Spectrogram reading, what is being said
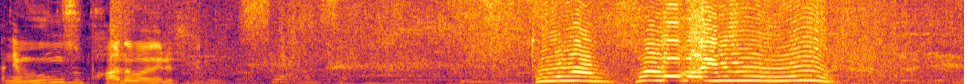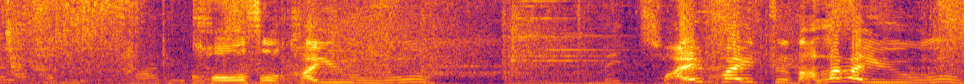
아니면 응수 반응 아니라 죽이는가 돌 굴러가유! 커서 가유! 말파이트 날라가유!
